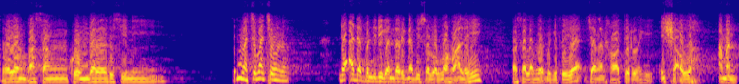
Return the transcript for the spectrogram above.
Tolong pasang kumbal di sini. Ini macam-macam loh. Tidak ada pendidikan dari Nabi Shallallahu Alaihi Wasallam begitu ya. Jangan khawatir lagi. Insya Allah aman.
